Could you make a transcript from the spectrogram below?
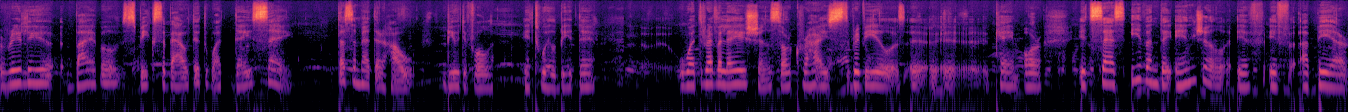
Really, Bible speaks about it. What they say doesn't matter how beautiful it will be the what revelations or christ reveals uh, uh, came or it says even the angel if if appear.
